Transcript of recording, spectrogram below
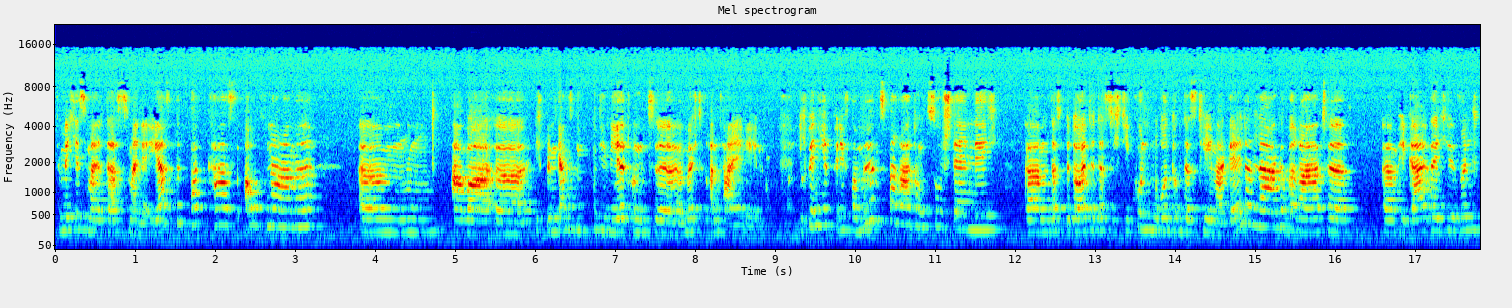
Für mich ist mal das meine erste Podcast-Aufnahme, ähm, aber äh, ich bin ganz motiviert und äh, möchte daran teilnehmen. Ich bin hier für die Vermögensberatung zuständig das bedeutet, dass ich die Kunden rund um das Thema Geldanlage berate, ähm, egal welche Wünsche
